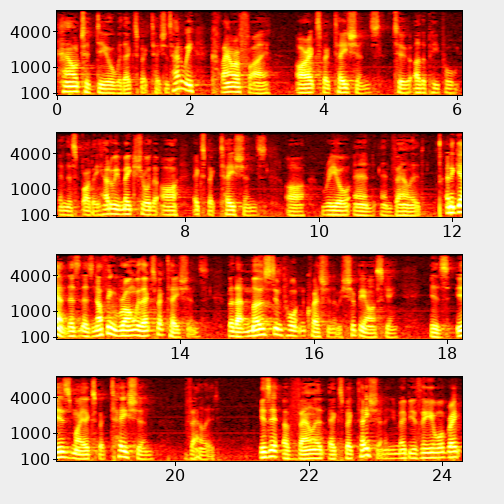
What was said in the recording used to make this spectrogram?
how to deal with expectations. How do we clarify our expectations to other people in this body? How do we make sure that our expectations are real and, and valid? And again, there's, there's nothing wrong with expectations, but that most important question that we should be asking is Is my expectation valid? Is it a valid expectation? And maybe you're thinking, well, great,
